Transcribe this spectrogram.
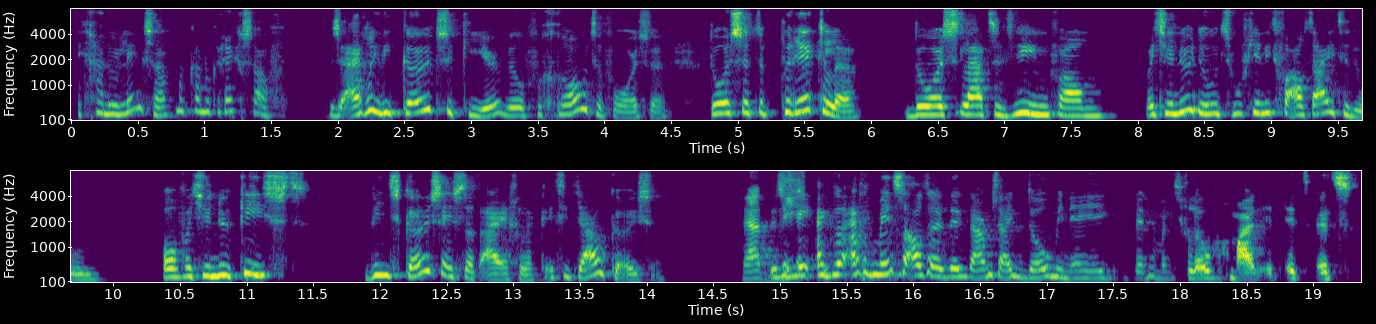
ik ga nu linksaf, maar kan ook rechtsaf. Dus eigenlijk die keuzekier wil vergroten voor ze. Door ze te prikkelen. Door ze te laten zien van, wat je nu doet, hoef je niet voor altijd te doen. Of wat je nu kiest, wiens keuze is dat eigenlijk? Is het jouw keuze? Ja, Dus ik, ik, wil eigenlijk mensen altijd, daarom zei ik dominee, ik ben helemaal niet gelovig, maar het, het,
